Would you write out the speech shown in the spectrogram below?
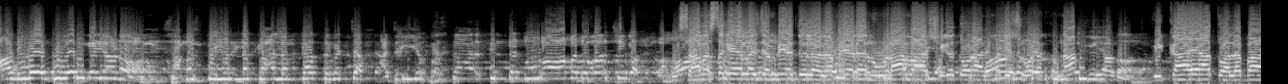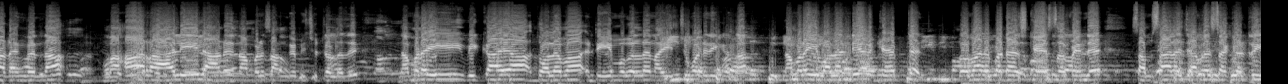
അതിലേക്ക് വരികയാണ്? സമസ്ത എന്ന കാലം കാത്തുവെച്ച അജയ്യ പ്രസ്ഥാനത്തിന്റെ സമസ്ത കേരള ജമിയത്തുൽ ഉലമയുടെ നൂറാം വാർഷികത്തോടനുബന്ധിച്ച് നടക്കുന്ന വിക്കായ തൊലബ അടങ്ങുന്ന മഹാറാലിയിലാണ് നമ്മൾ സംഗമിച്ചിട്ടുള്ളത്. നമ്മുടെ ഈ വിക്കായ തൊലബ ടീമുകളെ നയിച്ചുകൊണ്ടിരിക്കുന്ന നമ്മുടെ ഈ വളണ്ടിയർ ക്യാപ്റ്റൻ ബഹുമാനപ്പെട്ട എസ് കെ എസ് എഫിന്റെ സംസ്ഥാന general secretary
